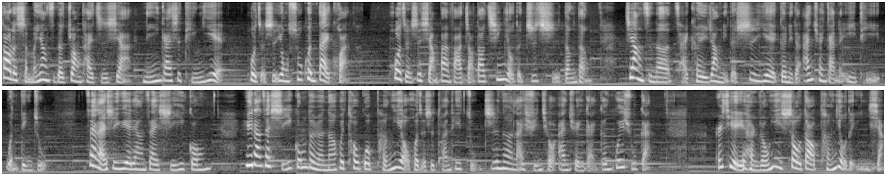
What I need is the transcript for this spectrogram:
到了什么样子的状态之下，你应该是停业，或者是用纾困贷款，或者是想办法找到亲友的支持等等，这样子呢，才可以让你的事业跟你的安全感的议题稳定住。再来是月亮在十一宫，月亮在十一宫的人呢，会透过朋友或者是团体组织呢，来寻求安全感跟归属感，而且也很容易受到朋友的影响。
